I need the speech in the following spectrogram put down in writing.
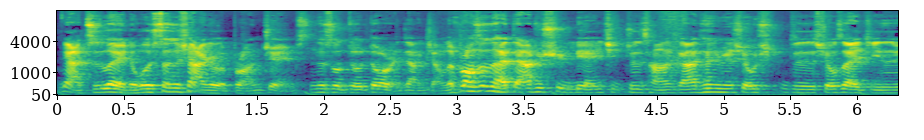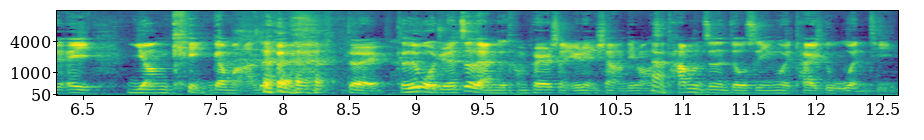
呀之类的，或者甚至下一个 LeBron James，那时候都都有人这样讲，LeBron 甚至还带他去训练，一起就是常常跟他在那边休，就是休赛季那边，哎、欸、，Young King 干嘛的？对，可是我觉得这两个 comparison 有点像的地方是，他们真的都是因为态度问题，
